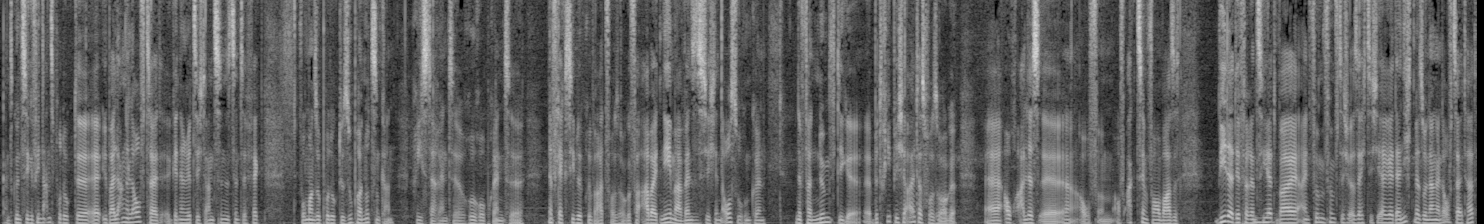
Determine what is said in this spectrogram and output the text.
ganz günstige Finanzprodukte, äh, über lange Laufzeit äh, generiert sich dann Zinseszinseffekt, wo man so Produkte super nutzen kann. Riester-Rente, Rürup-Rente, eine flexible Privatvorsorge für Arbeitnehmer, wenn sie es sich denn aussuchen können, eine vernünftige äh, betriebliche Altersvorsorge, äh, auch alles äh, auf, ähm, auf Aktienfondsbasis. Wieder differenziert, mhm. weil ein 55- oder 60-Jähriger, der nicht mehr so lange Laufzeit hat,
